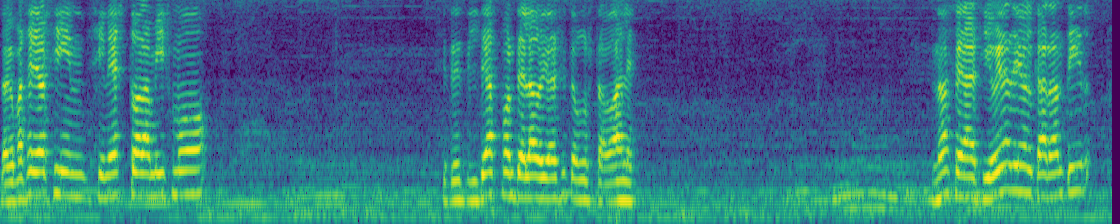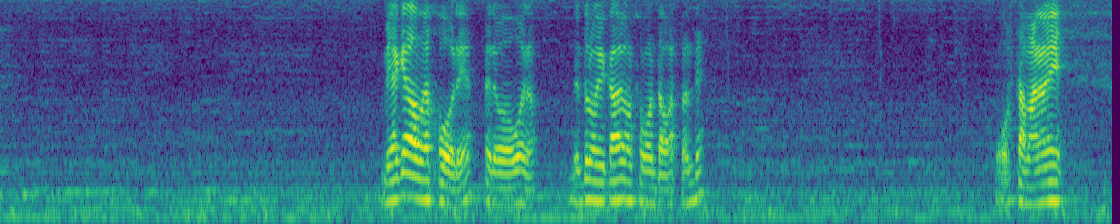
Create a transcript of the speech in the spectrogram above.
Lo que pasa yo sin, sin esto ahora mismo... Si te tilteas, ponte el audio a ver si te gusta, vale. No sé, si hubiera tenido el Carantir... Me ha quedado mejor, ¿eh? Pero bueno, dentro de lo que cabe hemos aguantado bastante. Oh, esta mano es...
